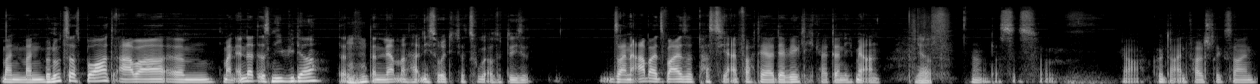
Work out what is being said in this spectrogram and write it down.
man, man benutzt das Board, aber ähm, man ändert es nie wieder, dann, mhm. dann lernt man halt nicht so richtig dazu. Also diese, seine Arbeitsweise passt sich einfach der, der Wirklichkeit dann nicht mehr an. Ja. ja das ist, ähm, ja, könnte ein Fallstrick sein.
